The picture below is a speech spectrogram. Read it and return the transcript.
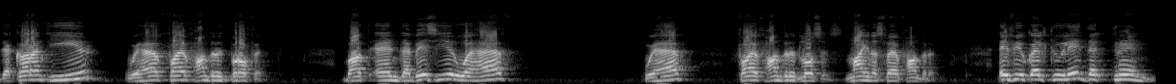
the current year we have 500 profit. But in the base year we have we have 500 losses minus 500 if you calculate the trend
